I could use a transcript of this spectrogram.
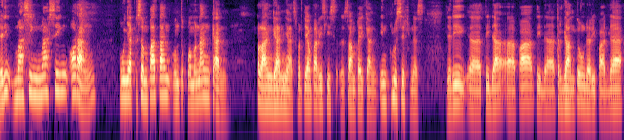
Jadi masing-masing orang punya kesempatan untuk memenangkan pelanggannya, seperti yang Pak Rizky sampaikan, inclusiveness. Jadi uh, tidak apa tidak tergantung daripada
